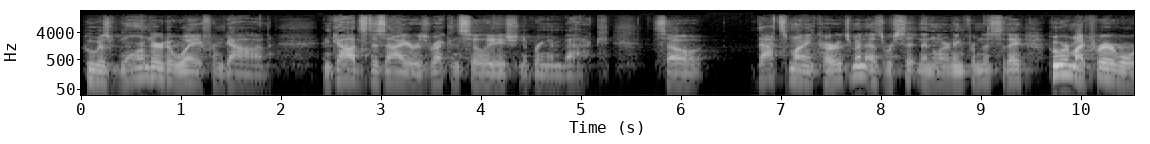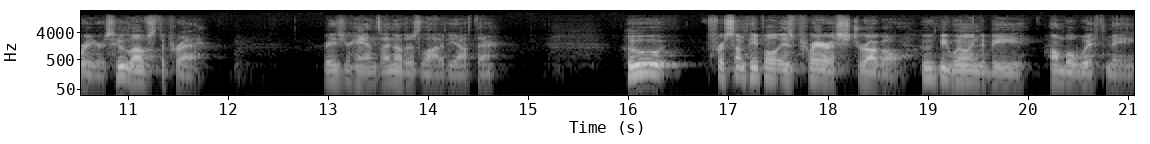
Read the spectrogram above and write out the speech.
who has wandered away from God and God's desire is reconciliation to bring him back? So, that's my encouragement as we're sitting and learning from this today. Who are my prayer warriors? Who loves to pray? Raise your hands. I know there's a lot of you out there. Who, for some people, is prayer a struggle? Who'd be willing to be humble with me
